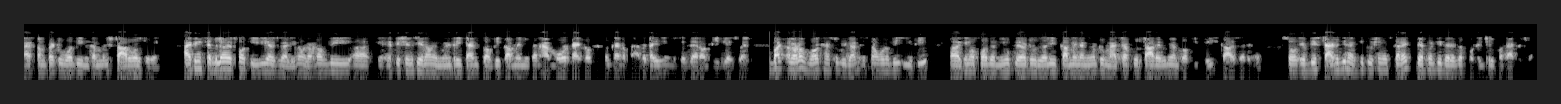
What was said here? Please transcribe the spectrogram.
as compared to what the incumbent star was doing. I think similar is for TV as well. You know, a lot of the uh, efficiency around inventory can probably come in. You can have more kind of different kind of advertising which is there on TV as well. But a lot of work has to be done. It's not going to be easy, uh, you know, for the new player to really come in and, you know, to match up to star revenue and probably beat stars revenue. So if the strategy and execution is correct, definitely there is a potential for that as well.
